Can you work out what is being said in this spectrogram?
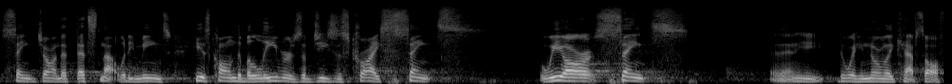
St. John. That, that's not what he means. He is calling the believers of Jesus Christ saints. We are saints. And then he, the way he normally caps off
